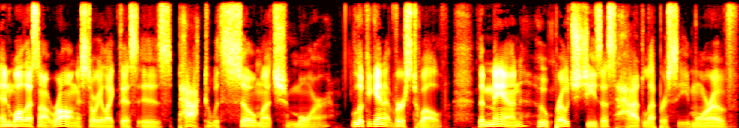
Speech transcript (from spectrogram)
And while that's not wrong, a story like this is packed with so much more. Look again at verse 12. The man who approached Jesus had leprosy, more of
